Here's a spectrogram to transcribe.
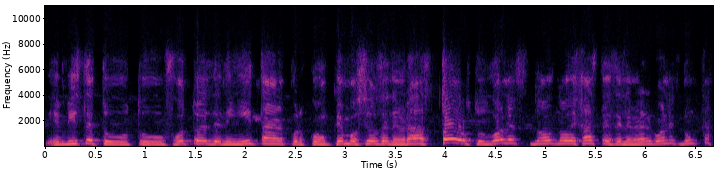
viste tu, tu foto desde niñita, con, qué emoción celebrabas todos tus goles, no, no dejaste de celebrar goles nunca,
